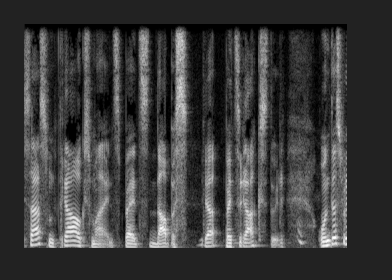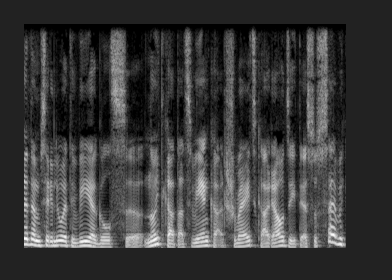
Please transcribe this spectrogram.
es esmu trauksmains pēc dabas, ja, pēc rakstura. Un tas, protams, ir ļoti viegls, nu, tāds vienkāršs veids, kā raudzīties uz sevi.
